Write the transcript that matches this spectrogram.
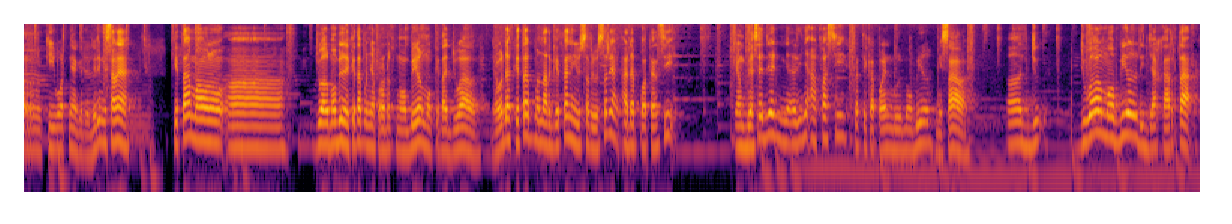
per keywordnya gitu. Jadi misalnya kita mau uh, jual mobil kita punya produk mobil mau kita jual. Ya udah kita menargetkan user-user yang ada potensi yang biasa dia nyarinya apa sih ketika pengen beli mobil? Misal uh, ju jual mobil di Jakarta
